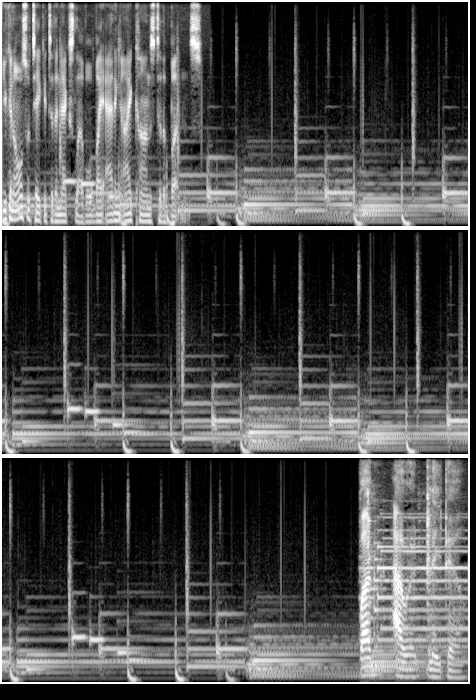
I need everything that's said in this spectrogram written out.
You can also take it to the next level by adding icons to the buttons. Hour later.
